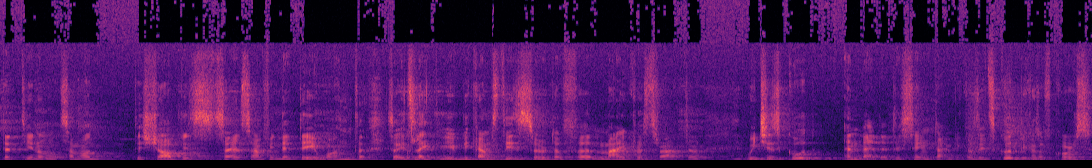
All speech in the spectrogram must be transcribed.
that you know somehow the shop is sell something that they want, so it's like it becomes this sort of uh, microstructure, which is good and bad at the same time because it's good because of course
